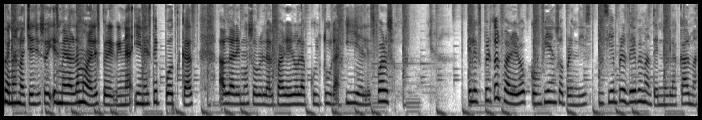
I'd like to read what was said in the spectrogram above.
Buenas noches, yo soy Esmeralda Morales Peregrina y en este podcast hablaremos sobre el alfarero, la cultura y el esfuerzo. El experto alfarero confía en su aprendiz y siempre debe mantener la calma,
